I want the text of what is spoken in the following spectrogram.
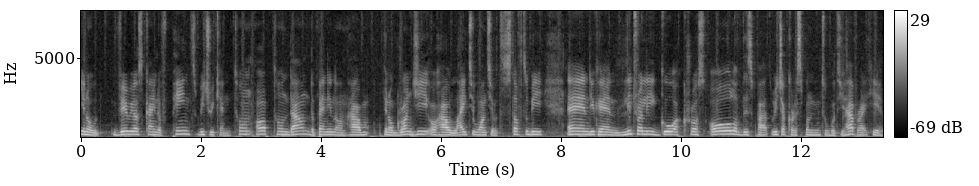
you know various kind of paints which we can tone up tone down depending on how you know grungy or how light you want your stuff to be. And you can literally go across all of these parts which are corresponding to what you have right here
